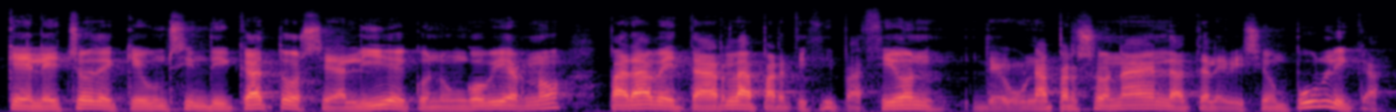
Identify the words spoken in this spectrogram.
que el hecho de que un sindicato se alíe con un gobierno para vetar la participación de una persona en la televisión pública.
